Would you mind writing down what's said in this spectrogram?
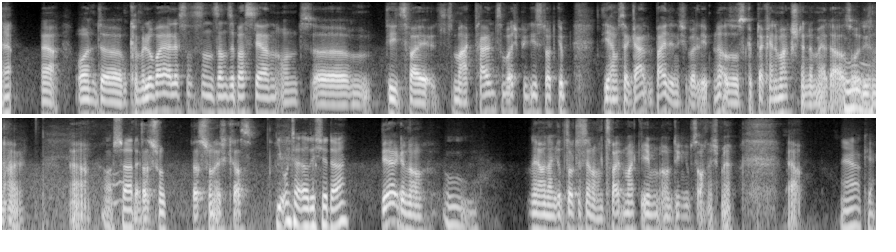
ja. Ja, und äh, Camillo war ja letztens in San Sebastian und ähm, die zwei Markthallen zum Beispiel, die es dort gibt, die haben es ja gar beide nicht überlebt. Ne? Also es gibt da keine Marktstände mehr da, so in Uh. diesen Hallen. Ja, Oh, schade. das ist schon, das ist schon echt krass. Die unterirdische da. Ja, genau. Uh. Ja, und dann sollte es ja noch einen zweiten Markt geben und den gibt's auch nicht mehr. Ja. Ja, okay.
